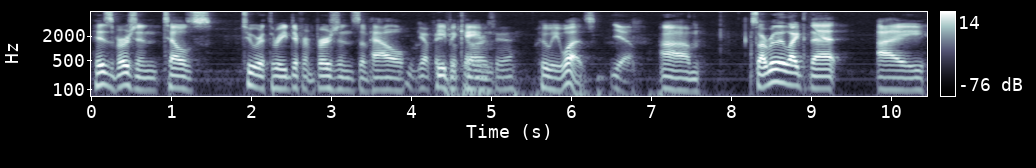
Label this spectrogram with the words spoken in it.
his version tells two or three different versions of how You he became scars, yeah. who he was. Yeah. Um, so I really liked that. I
